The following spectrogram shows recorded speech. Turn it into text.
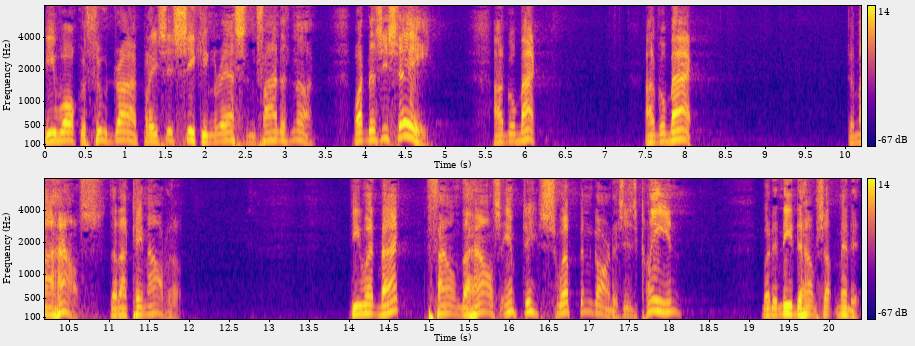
He walketh through dry places seeking rest and findeth none. What does he say? I'll go back. I'll go back to my house that I came out of. He went back, found the house empty, swept and garnished. It's clean, but it need to have something in it.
